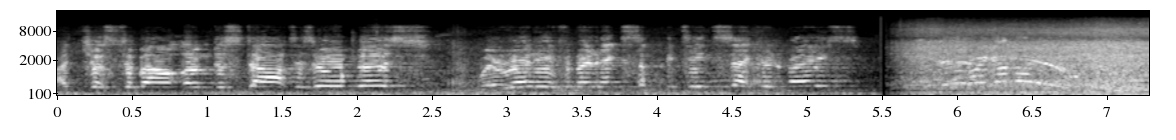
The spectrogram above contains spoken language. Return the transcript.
are just about under starters orders. We're ready for an exciting second race. Here we go!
